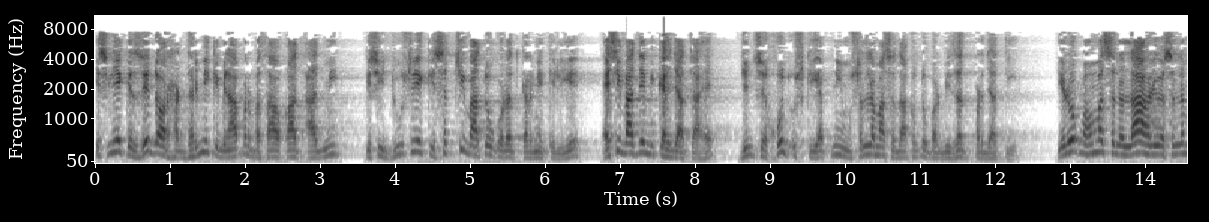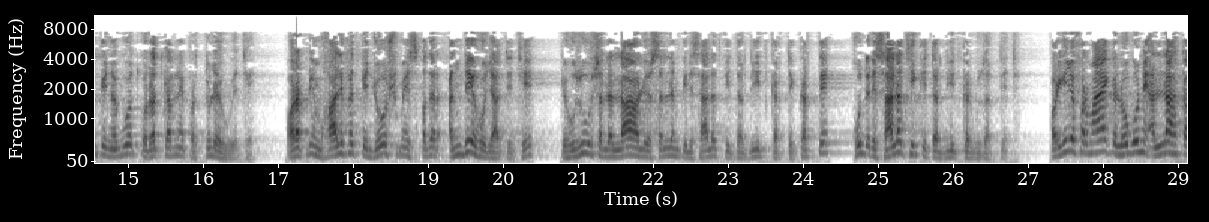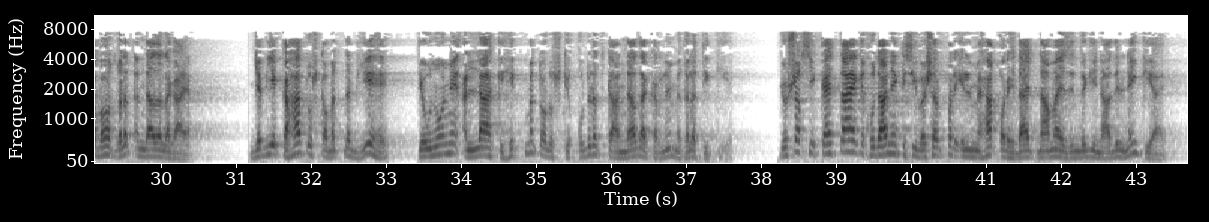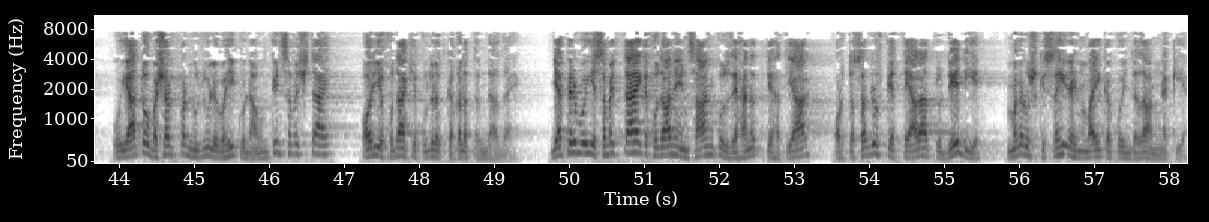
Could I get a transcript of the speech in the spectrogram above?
اس لیے کہ ضد اور ہٹ دھرمی کی بنا پر بسا اوقات آدمی کسی دوسرے کی سچی باتوں کو رد کرنے کے لیے ایسی باتیں بھی کہہ جاتا ہے جن سے خود اس کی اپنی مسلمہ صداقتوں پر بھی زد پڑ جاتی ہے۔ یہ لوگ محمد صلی اللہ علیہ وسلم کی نبوت کو رد کرنے پر تلے ہوئے تھے۔ اور اپنی مخالفت کے جوش میں اس قدر اندھے ہو جاتے تھے کہ حضور صلی اللہ علیہ وسلم کی رسالت کی تردید کرتے کرتے خود رسالت ہی کی تردید کر گزرتے تھے۔ اور یہ جو فرمایا کہ لوگوں نے اللہ کا بہت غلط اندازہ لگایا، جب یہ کہا تو اس کا مطلب یہ ہے کہ انہوں نے اللہ کی حکمت اور اس کی قدرت کا اندازہ کرنے میں غلطی کی ہے۔ جو شخص یہ کہتا ہے کہ خدا نے کسی بشر پر علم حق اور ہدایت نامہ زندگی نادل نہیں کیا ہے، وہ یا تو بشر پر نزول وحی کو ناممکن سمجھتا ہے اور یہ خدا کی قدرت کا غلط اندازہ ہے۔ یا پھر وہ یہ سمجھتا ہے کہ خدا نے انسان کو ذہانت کے ہتھیار اور تصرف کے اختیارات تو دے دیے مگر اس کی صحیح رہنمائی کا کوئی انتظام نہ کیا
